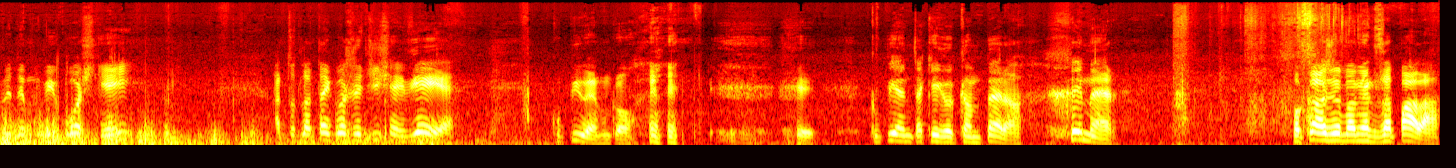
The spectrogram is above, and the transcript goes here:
będę mówił głośniej, a to dlatego, że dzisiaj wieje. Kupiłem go. Kupiłem takiego kampera, Hymer. Pokażę Wam jak zapala.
